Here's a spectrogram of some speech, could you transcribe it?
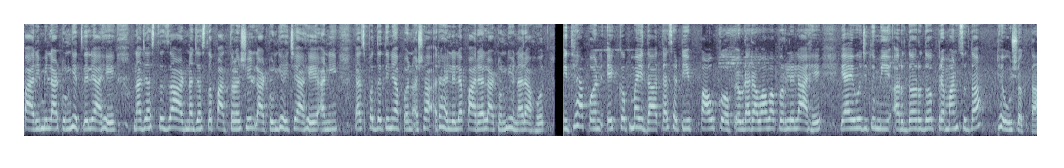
पारी मी लाटून घेतलेली आहे. ना जास्त जाड ना जास्त पातळ अशी लाटून घ्यायची आहे आणि याच पद्धतीने आपण अशा राहिलेल्या पाऱ्या लाटून घेणार आहोत. इथे आपण एक कप मैदा त्यासाठी पाव कप एवढा रवा वापरलेला आहे. याऐवजी तुम्ही अर्ध अर्ध प्रमाणसुद्धा ठेवू शकता.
